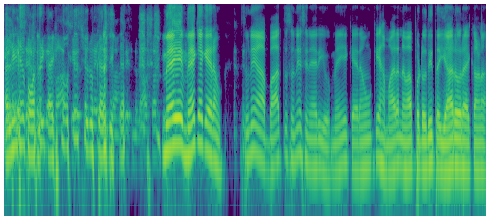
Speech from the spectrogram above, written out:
علی نے کھیل ڈائگنوسس شروع کر دیا۔ میں یہ میں کیا کہہ رہا ہوں؟ سنیں آپ بات تو سنیں سینیریو میں یہ کہہ رہا ہوں کہ ہمارا نواب پٹودی تیار ہو رہا ہے کانا۔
